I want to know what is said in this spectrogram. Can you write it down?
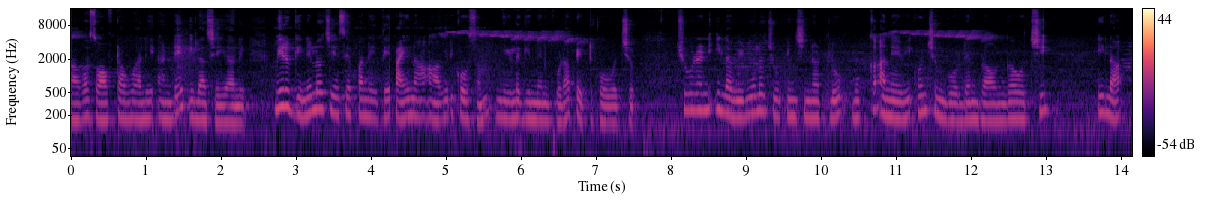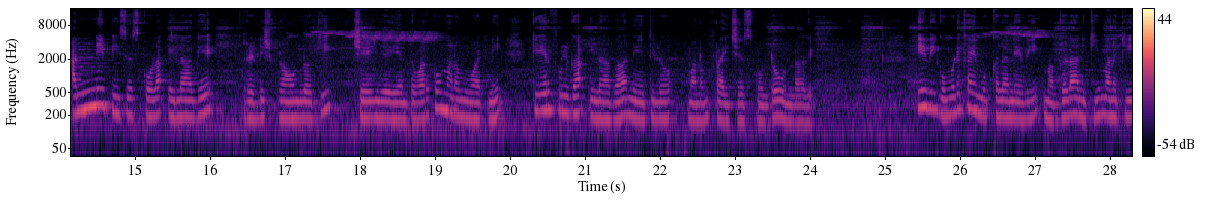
బాగా సాఫ్ట్ అవ్వాలి అంటే ఇలా చేయాలి. మీరు గిన్నెలో చేసే పని అయితే పైన ఆవిరి కోసం నీళ్ళ గిన్నెను కూడా పెట్టుకోవచ్చు. చూడండి ఇలా వీడియోలో చూపించినట్లు ముక్క అనేవి కొంచెం గోల్డెన్ బ్రౌన్గా వచ్చి ఇలా అన్ని పీసెస్ కూడా ఇలాగే రెడ్డిష్ బ్రౌన్లోకి చేంజ్ అయ్యేంత వరకు మనం వాటిని కేర్ఫుల్గా ఇలాగా నేతిలో మనం ఫ్రై చేసుకుంటూ ఉండాలి. ఇవి గుమ్మడికాయ ముక్కలు అనేవి మగ్గడానికి మనకి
